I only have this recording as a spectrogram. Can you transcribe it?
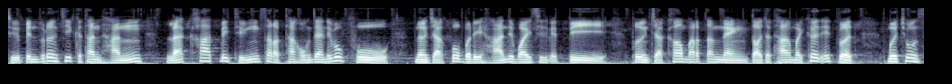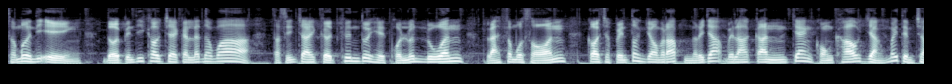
ถือเป็นเรื่องที่กระทันหัน และคาดไม่ถึงสำหรับทางของแดนลิเวอร์พูลเนื่องจากผู้บริหารในวัย 41 ปี เพิ่งจะเข้ามารับตำแหน่งต่อจากทางไมเคิลเอ็ดเวิร์ดเมื่อช่วงซัมเมอร์นี้เอง โดยเป็นที่เข้าใจกันแล้วนะว่า ตัดสินใจเกิดขึ้นด้วยเหตุผลล้วนๆ และสโมสรก็จะเป็นต้องยอมรับระยะเวลาการแจ้งของเขาอย่างไม่เต็มใจ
